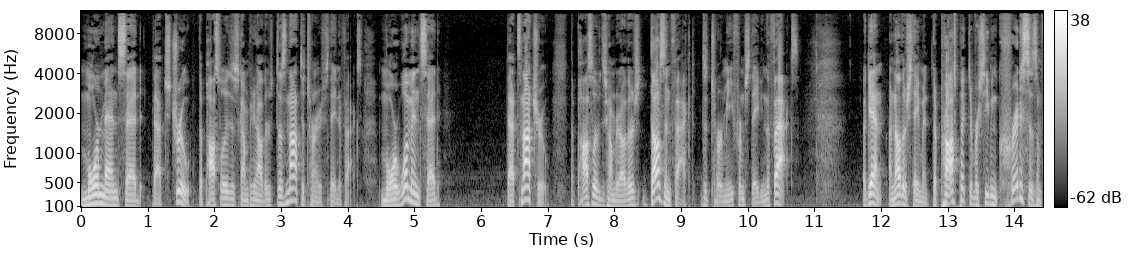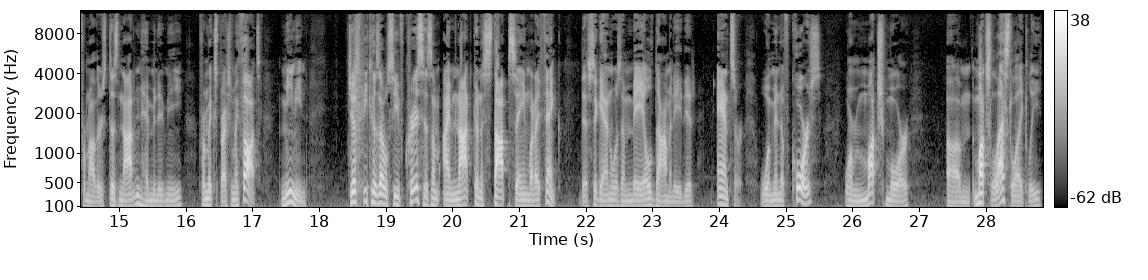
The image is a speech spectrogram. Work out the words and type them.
more men said that's true. The possibility of discomforting others does not deter me from stating the facts. More women said that's not true. The possibility of discomforting others does, in fact, deter me from stating the facts. Again, another statement. The prospect of receiving criticism from others does not inhibit me from expressing my thoughts. Meaning, just because I receive criticism, I'm not going to stop saying what I think. This, again, was a male dominated answer. Women, of course, were much more, um, much less likely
